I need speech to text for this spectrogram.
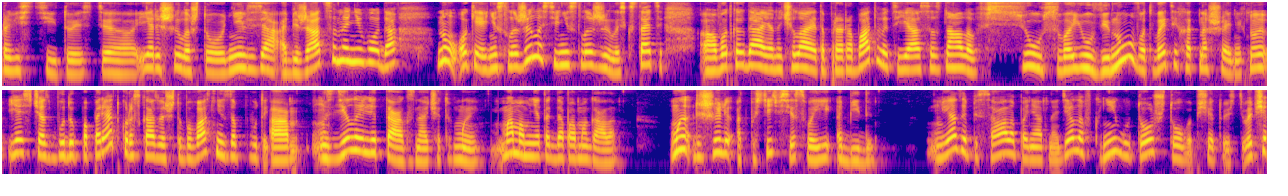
провести. То есть э, я решила, что нельзя обижаться на него, да. Ну, окей, не сложилось и не сложилось. Кстати, э, вот когда я начала это прорабатывать, я осознала всю свою вину вот в этих отношениях. Но я сейчас буду по порядку рассказывать, чтобы вас не запутать. А, сделали так, значит, мы. Мама мне тогда помогала. Мы решили отпустить все свои обиды. Я записала, понятное дело, в книгу то, что вообще, то есть вообще,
